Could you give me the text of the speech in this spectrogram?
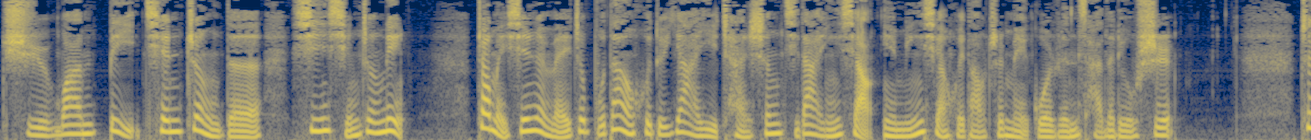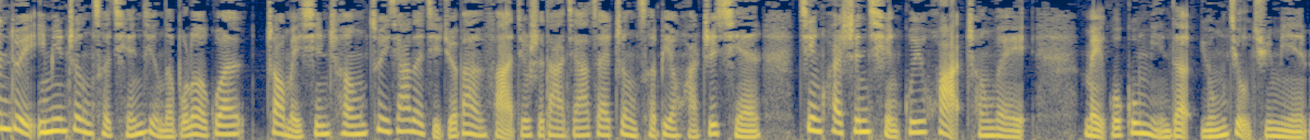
H-1B 签证的新行政令，赵美心认为，这不但会对亚裔产生极大影响，也明显会导致美国人才的流失。针对移民政策前景的不乐观，赵美心称，最佳的解决办法就是大家在政策变化之前，尽快申请规划成为美国公民的永久居民。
